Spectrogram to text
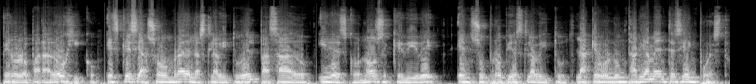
pero lo paradójico es que se asombra de la esclavitud del pasado y desconoce que vive en su propia esclavitud, la que voluntariamente se ha impuesto,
